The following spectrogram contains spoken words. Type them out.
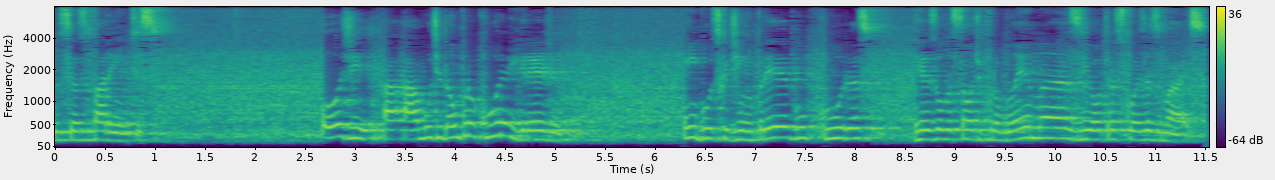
dos seus parentes. Hoje a, a multidão procura a igreja em busca de emprego, curas, resolução de problemas e outras coisas mais.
